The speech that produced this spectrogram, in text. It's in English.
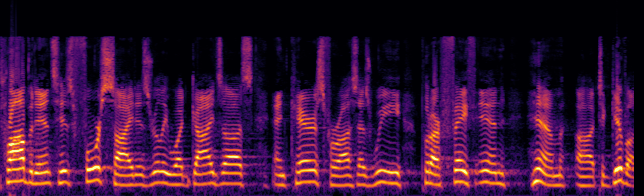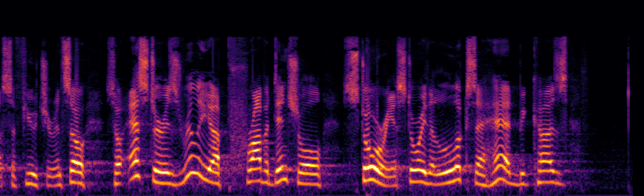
providence, His foresight is really what guides us and cares for us as we put our faith in Him uh, to give us a future. And so, so Esther is really a providential story, a story that looks ahead because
